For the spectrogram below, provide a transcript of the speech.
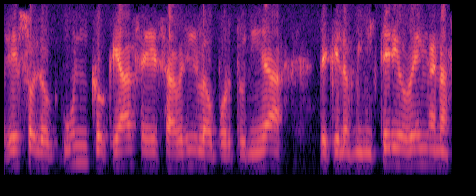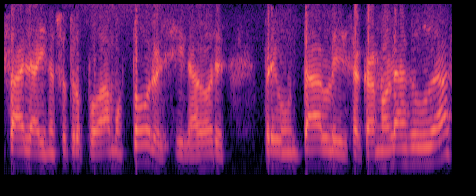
eso lo único que hace es abrir la oportunidad de que los ministerios vengan a sala y nosotros podamos, todos los legisladores, preguntarle y sacarnos las dudas,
